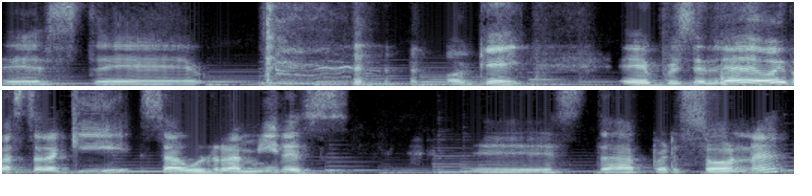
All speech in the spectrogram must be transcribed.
Este. ok. Eh, pues el día de hoy va a estar aquí Saúl Ramírez. eh, esta persona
